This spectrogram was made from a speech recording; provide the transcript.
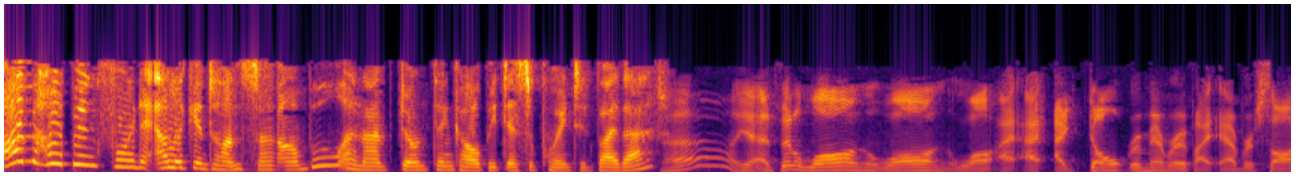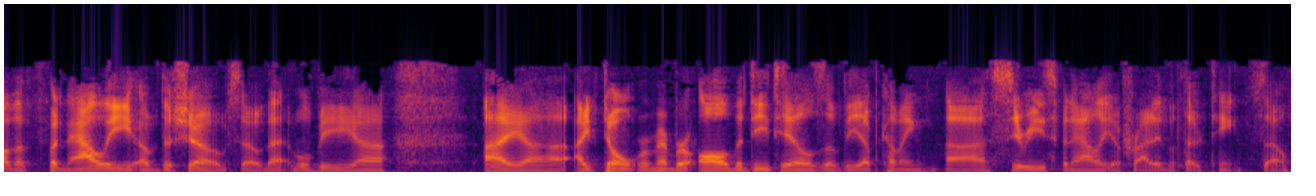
I'm hoping for an elegant ensemble, and I don't think I'll be disappointed by that. oh, yeah, it's been a long, long, long. I, I, I don't remember if I ever saw the finale of the show, so that will be. Uh, I uh, I don't remember all the details of the upcoming uh, series finale of Friday the Thirteenth. So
